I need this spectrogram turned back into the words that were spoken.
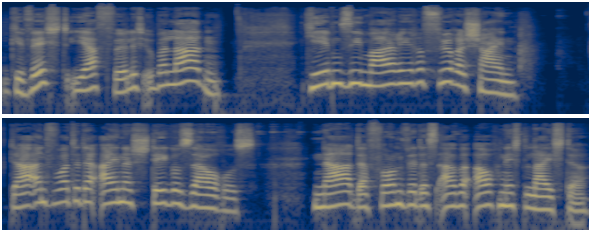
Gewicht ja völlig überladen. Geben Sie mal Ihre Führerschein. Da antwortet der eine Stegosaurus. Na, davon wird es aber auch nicht leichter.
